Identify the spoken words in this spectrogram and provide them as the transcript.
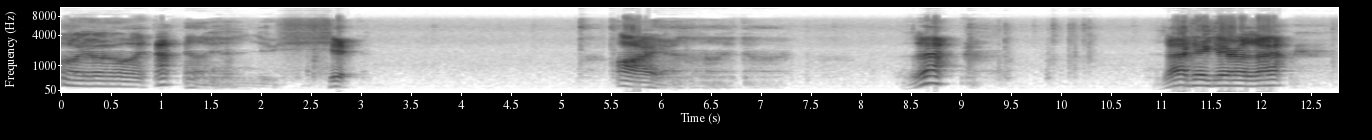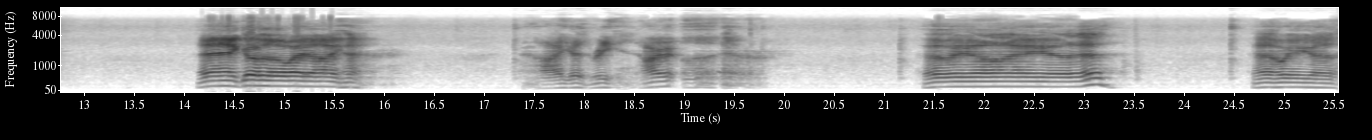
I don't like that. Don't do shit. I that that take care of that and goes the way I can. I just read art whatever. Uh, and we go like this. And we go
